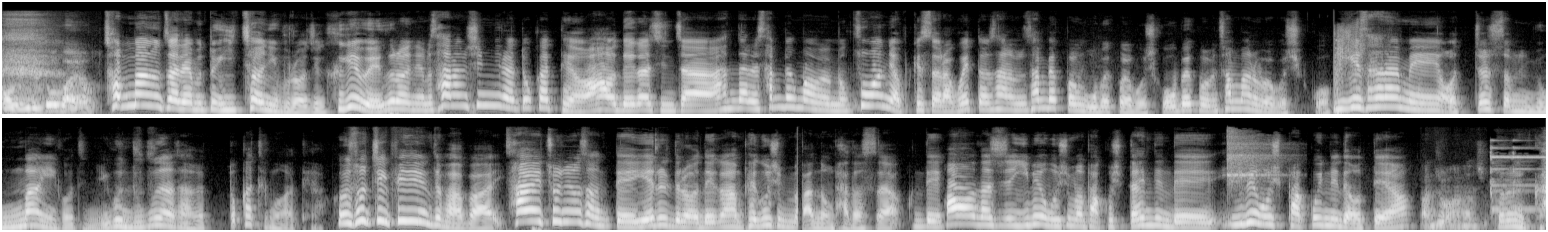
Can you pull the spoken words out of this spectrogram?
어 이를 또 봐요. 천만 원짜리 하면 또 2천이 부러지고 그게 왜 그러냐면 사람 심리랑 똑같아요. 아 내가 진짜 한 달에 300만 원 벌면 소원이 없겠어라고 했던 사람은 300 벌면 500 벌고 싶고 500 벌면 1000만 원 벌고 싶고 이게 사람의 어쩔 수 없는 욕망이거든요. 이건 누구나 다 똑같은 것 같아요. 그리고 솔직히 피디님들 봐봐. 사회초년생 때 예를 들어 내가 한 150만 원 받았어요. 근데 아 나 진짜 250만 받고 싶다 했는데 250 받고 있는데 어때요? 만족 안 하죠. 그러니까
